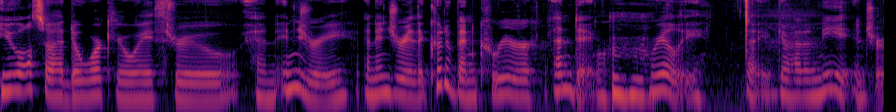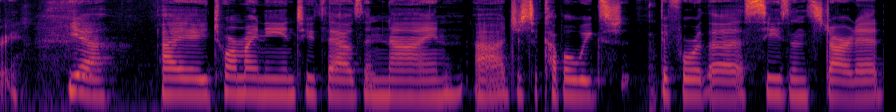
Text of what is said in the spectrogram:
You also had to work your way through an injury, an injury that could have been career ending, mm-hmm. really. That you had a knee injury. Yeah, I tore my knee in 2009, uh, just a couple weeks before the season started.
